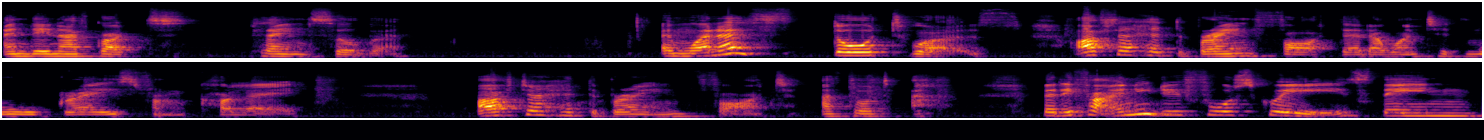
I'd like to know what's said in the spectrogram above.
And then I've got plain silver. And what I thought was, after I had the brain fart that I wanted more greys from Carle, after I had the brain fart, I thought, ah, but if I only do four squares, then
